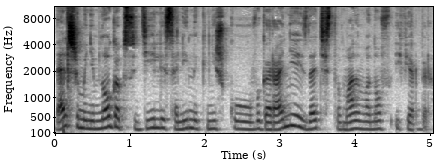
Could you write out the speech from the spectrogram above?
Дальше мы немного обсудили с Алиной книжку «Выгорание» издательства «Ман Иванов и Фербер».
